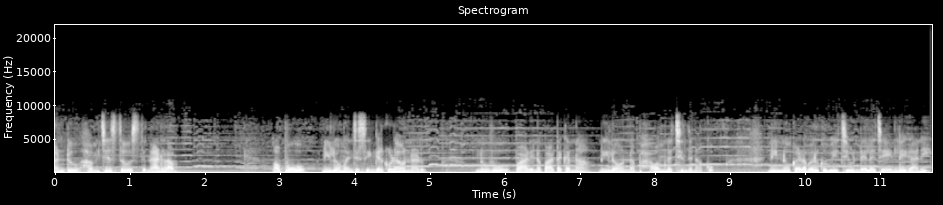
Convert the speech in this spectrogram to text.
అంటూ హమ్ చేస్తూ వస్తున్నాడు రామ్. అబ్బో నీలో మంచి సింగర్ కూడా ఉన్నాడు. నువ్వు పాడిన పాట కన్నా నీలో ఉన్న భావం నచ్చింది నాకు. నిన్ను కడవరకు వేచి ఉండేలా చేయనులే కానీ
